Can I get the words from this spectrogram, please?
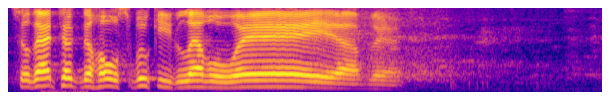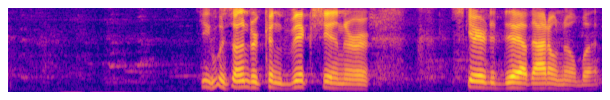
So that took the whole spooky level way up there. He was under conviction or scared to death. I don't know, but.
